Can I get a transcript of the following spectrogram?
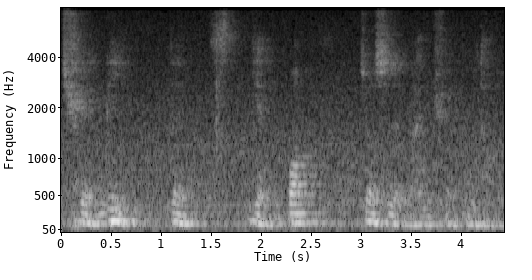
权力的眼光，就是完全不同。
